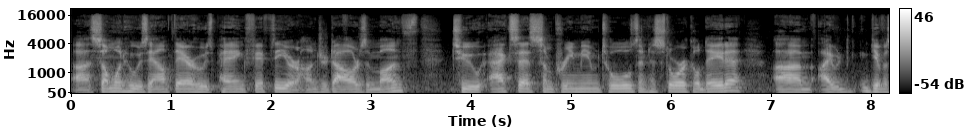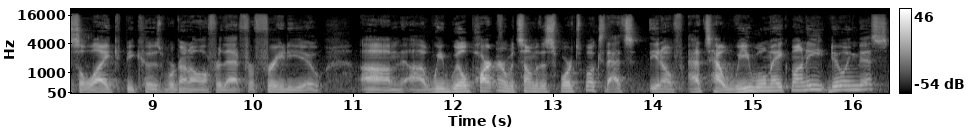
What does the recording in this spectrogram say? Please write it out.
uh, someone who is out there who is paying 50 or $100 a month to access some premium tools and historical data, um, I would give us a like because we're going to offer that for free to you. Um, uh, we will partner with some of the sports books. That's you know that's how we will make money doing this.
